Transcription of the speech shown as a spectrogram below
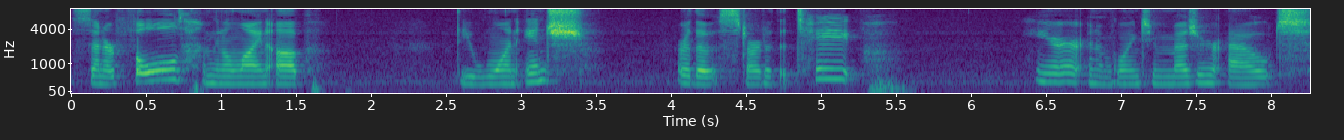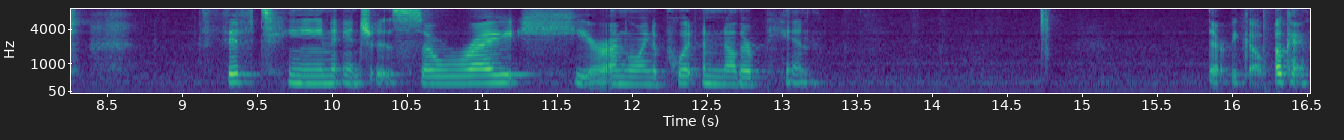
center fold. I'm gonna line up the one inch or the start of the tape here and I'm going to measure out 15 inches. So right here, I'm going to put another pin. There we go, okay.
